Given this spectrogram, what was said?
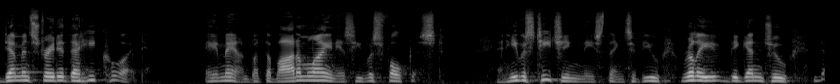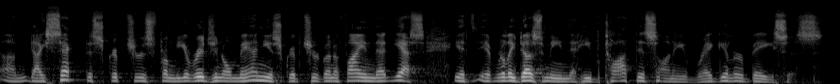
demonstrated that he could. Amen. But the bottom line is he was focused. And he was teaching these things. If you really begin to um, dissect the scriptures from the original manuscript, you're going to find that, yes, it, it really does mean that he taught this on a regular basis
